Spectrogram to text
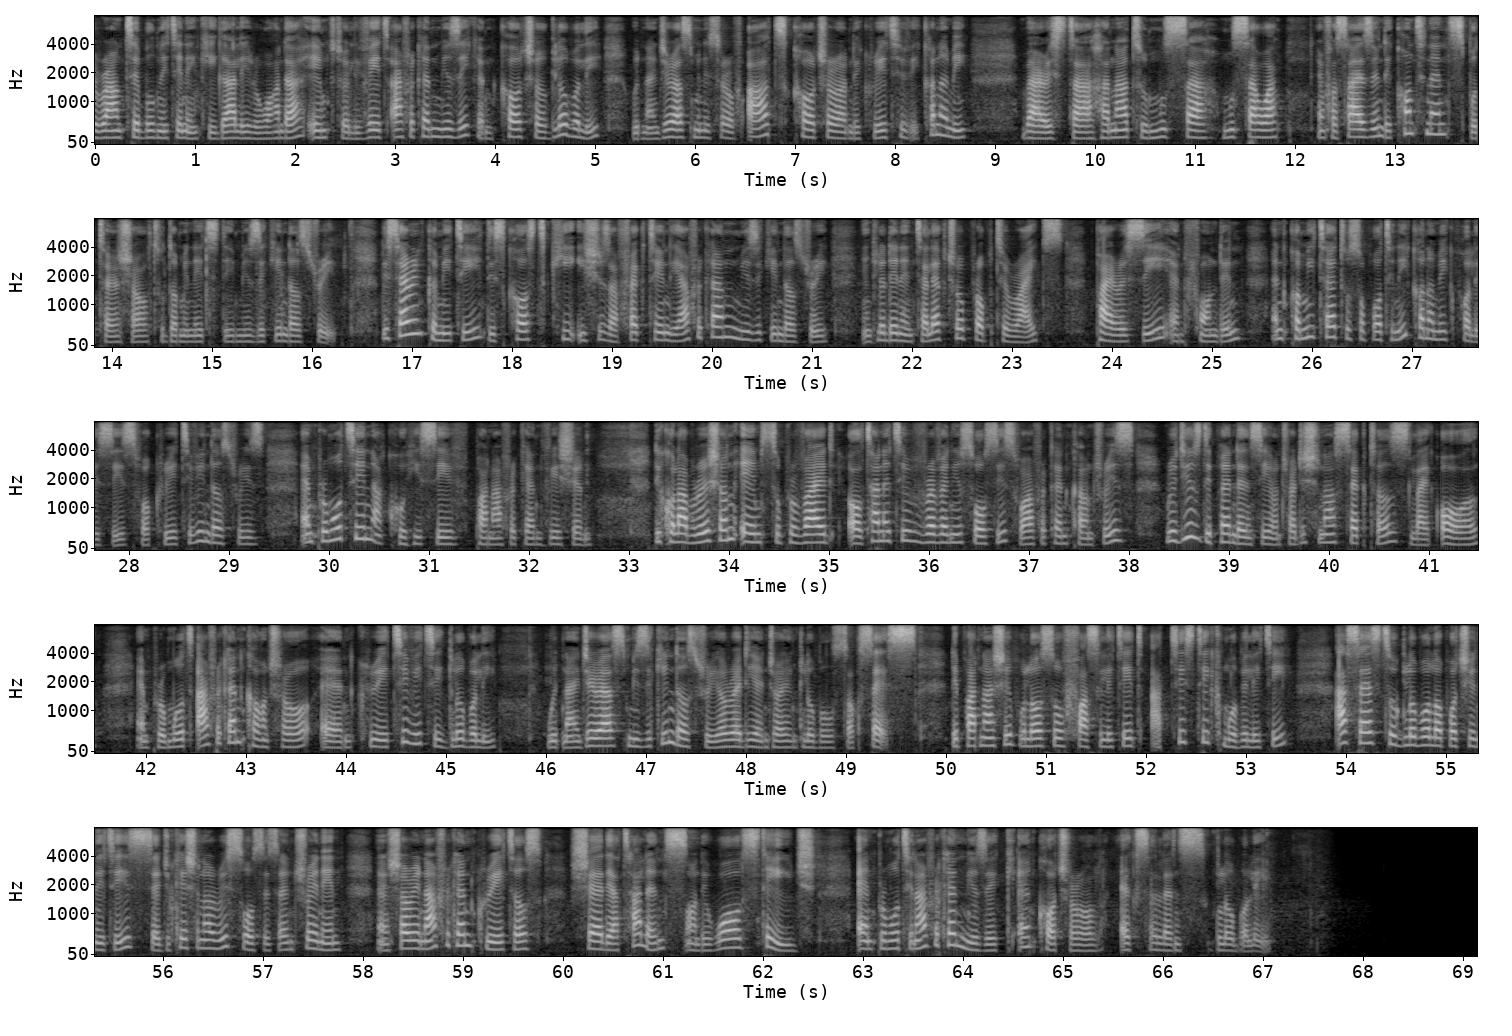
The roundtable meeting in Kigali, Rwanda, aimed to elevate African music and culture globally with Nigeria's Minister of Arts, Culture and the Creative Economy, Barrister Hannatu Musa Musawa, emphasizing the continent's potential to dominate the music industry. The steering committee discussed key issues affecting the African music industry, including intellectual property rights, piracy and funding, and committed to supporting economic policies for creative industries and promoting a cohesive Pan-African vision. The collaboration aims to provide alternative revenue sources for African countries, reduce dependency on traditional sectors like oil, and promote African culture and creativity globally with Nigeria's music industry already enjoying global success. The partnership will also facilitate artistic mobility, access to global opportunities, educational resources and training, ensuring African creators share their talents on the world stage and promoting African music and cultural excellence globally.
